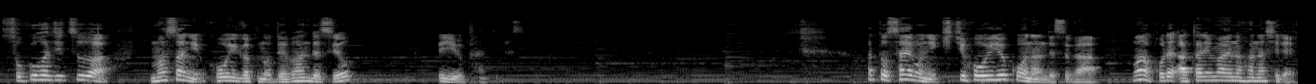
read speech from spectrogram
そこが実はまさに方位学の出番ですよっていう感じです。あと最後に基地方位旅行なんですが、まあこれ当たり前の話で、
